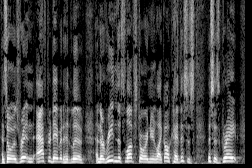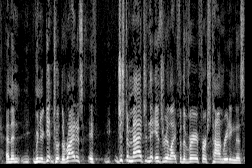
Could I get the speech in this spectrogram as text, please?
And so it was written after David had lived. And they're reading this love story, and you're like, okay, this is, this is great. And then when you're getting to it, the writers, if, just imagine the Israelite for the very first time reading this,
